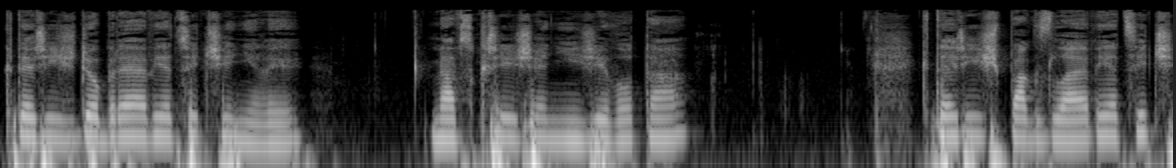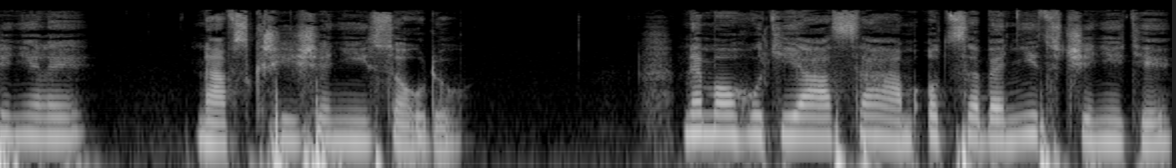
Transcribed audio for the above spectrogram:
kteříž dobré věci činili, na vzkříšení života, kteříž pak zlé věci činili, na vzkříšení soudu. Nemohu ti já sám od sebe nic činiti,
